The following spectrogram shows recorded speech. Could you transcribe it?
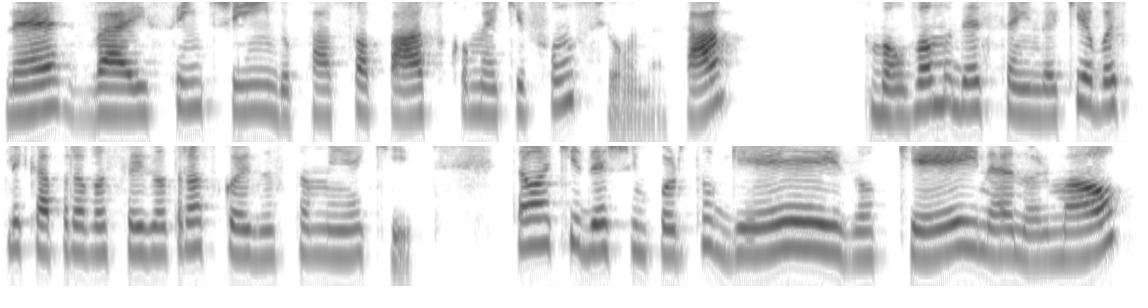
né, vai sentindo passo a passo como é que funciona, tá? Bom, vamos descendo aqui, eu vou explicar para vocês outras coisas também aqui. Então, aqui deixa em português, ok, né, normal.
